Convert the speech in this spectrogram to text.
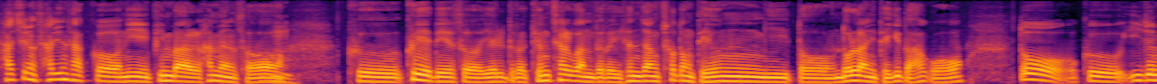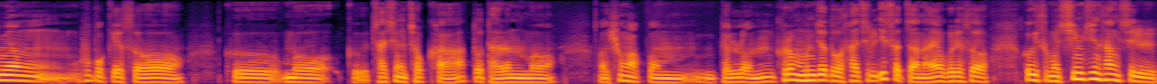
사실은 살인 사건이 빈발하면서 음. 그 그에 대해서 예를 들어 경찰관들의 현장 초동 대응이 또 논란이 되기도 하고 또 그 이재명 후보께서 그 뭐그 뭐그 자신의 조카 또 다른 뭐 어, 흉악범 변론 그런 문제도 사실 있었잖아요. 그래서 거기서 뭐 심신상실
